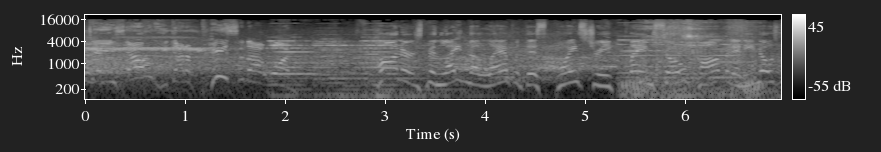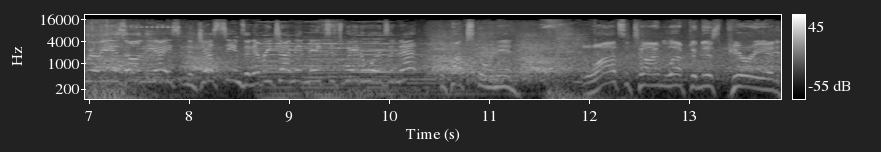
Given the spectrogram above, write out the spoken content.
stays out. He got a piece of that one. Connor's been lighting the lamp with this point streak, playing so confident. He knows where he is on the ice, and it just seems that every time it makes its way towards the net, the puck's going in. Lots of time left in this period.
